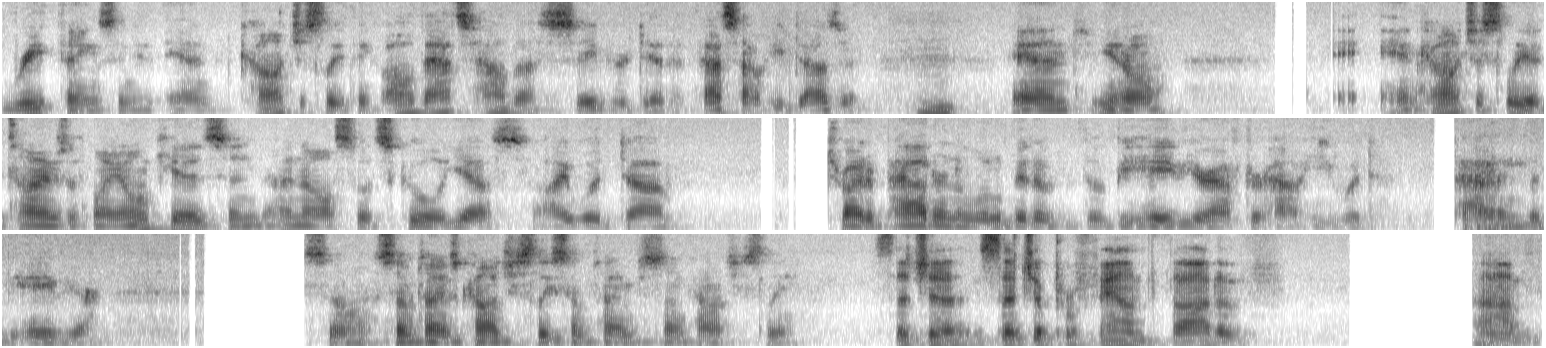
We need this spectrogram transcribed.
read things and, and consciously think, "Oh, that's how the Savior did it. That's how He does it." Mhm. And you know, and consciously at times with my own kids and, and also at school, yes, I would um, try to pattern a little bit of the behavior after how He would pattern the behavior. So sometimes consciously, sometimes unconsciously. Such a such a profound thought of um,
